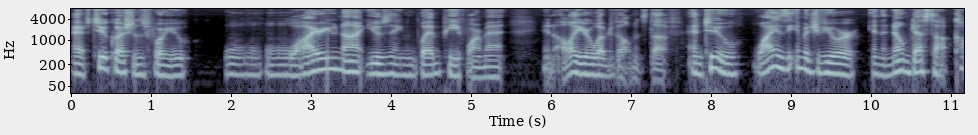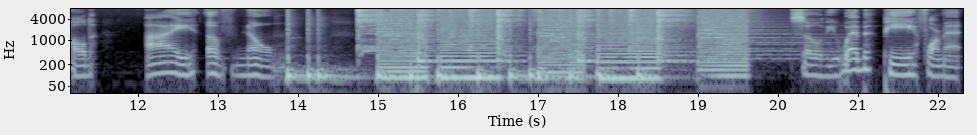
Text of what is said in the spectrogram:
I have two questions for you. Why are you not using WebP format in all your web development stuff? And two, why is the image viewer in the GNOME desktop called Eye of GNOME? So the WebP format,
